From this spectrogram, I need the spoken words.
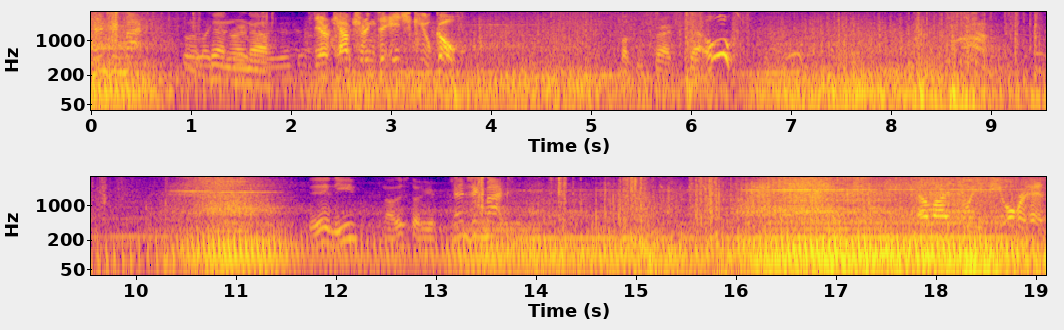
Changing max. Like 10 right now. They're capturing the HQ. Go. Fucking crack that. Oh! Did they leave? No, they're still here. Changing max. Allied UAV overhead.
